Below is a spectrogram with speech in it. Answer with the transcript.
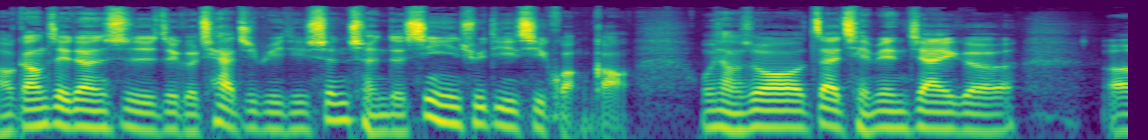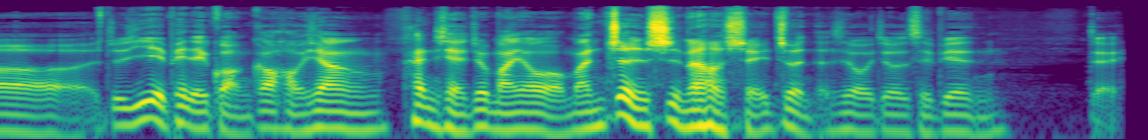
好，刚这段是这个 Chat GPT 生成的信义区地契广告。我想说，在前面加一个呃，就是叶配的广告，好像看起来就蛮有蛮正式、蛮有水准的，所以我就随便对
